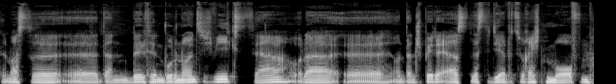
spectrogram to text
dann machst du äh, dann ein Bild hin, wo du 90 wiegst, ja, oder äh, und dann später erst lässt du dir zurecht morphen.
